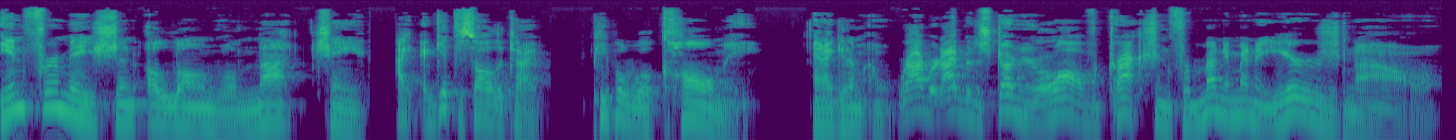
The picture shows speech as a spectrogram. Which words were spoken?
Information alone will not change. I, I, get this all the time. People will call me and I get them, Robert, I've been studying the law of attraction for many, many years now.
